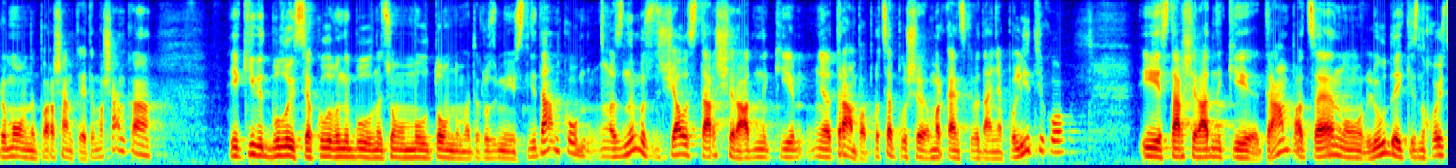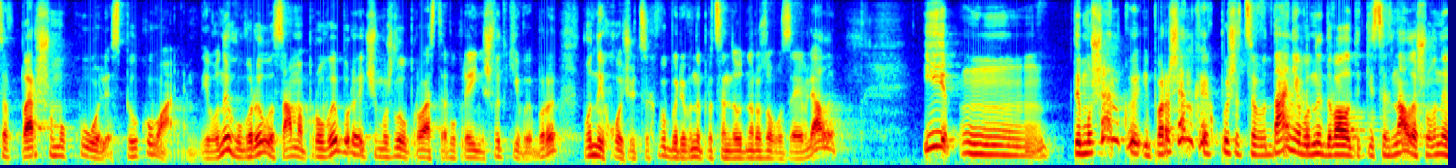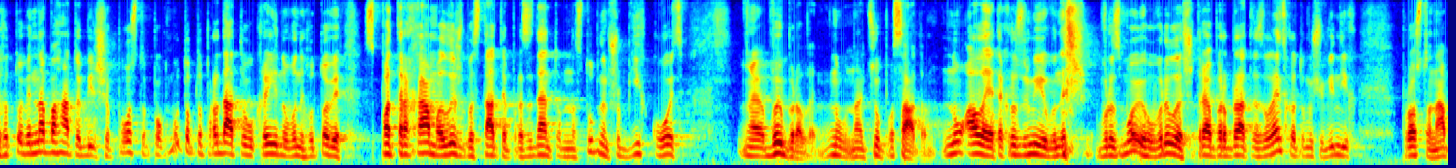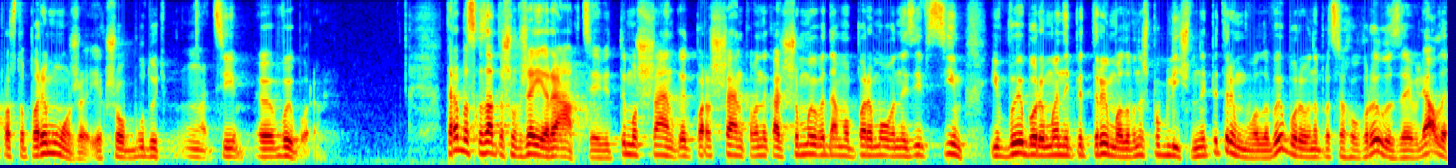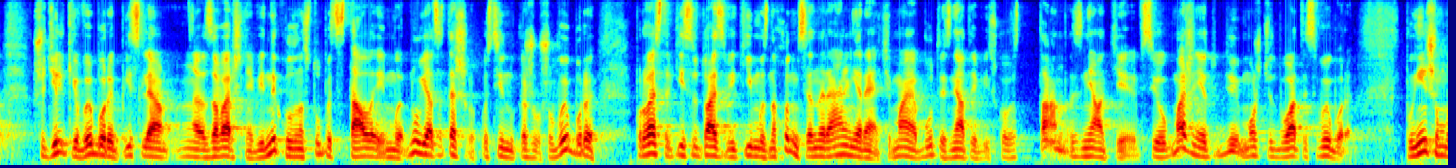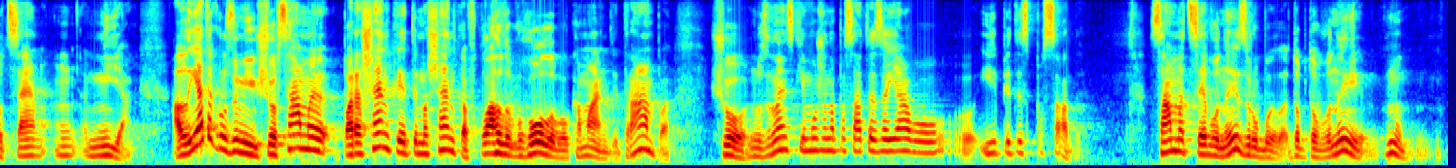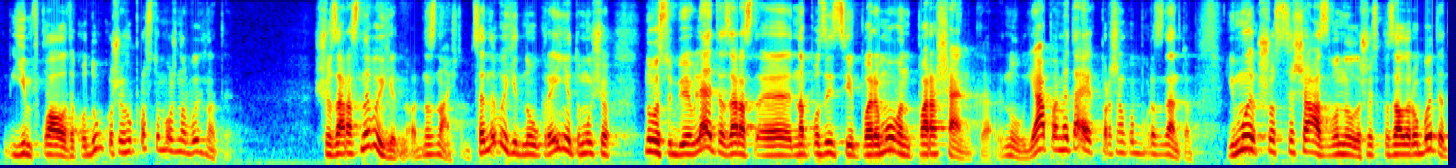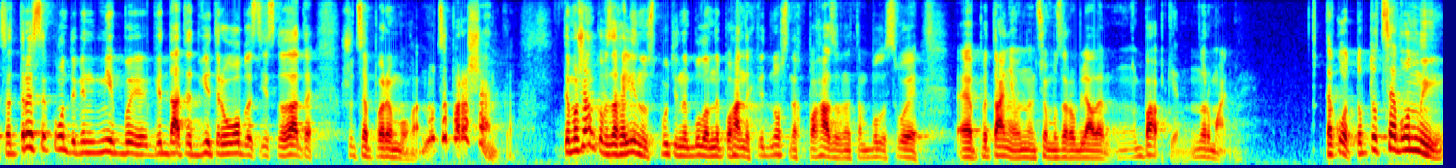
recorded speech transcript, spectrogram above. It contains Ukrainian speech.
перемовини Порошенка і Тимошенка, які відбулися, коли вони були на цьому молитовному, я так розумію, сніданку. З ними зустрічались старші радники е, Трампа. Про це пише американське видання Політіко. І старші радники Трампа це ну люди, які знаходяться в першому колі спілкування, і вони говорили саме про вибори, чи можливо провести в Україні швидкі вибори. Вони хочуть цих виборів. Вони про це неодноразово заявляли. І Тимошенко і Порошенко, як пише це видання, вони давали такі сигнали, що вони готові набагато більше поступок. Ну тобто продати Україну вони готові з патрахами, лиш би стати президентом наступним, щоб їх когось е, вибрали ну на цю посаду. Ну але я так розумію, вони ж в розмові говорили, що треба прибрати Зеленського, тому що він їх просто-напросто переможе, якщо будуть ці е, вибори. Треба сказати, що вже є реакція від Тимошенко, від Порошенка. Вони кажуть, що ми ведемо перемовини зі всім, і вибори ми не підтримали. Вони ж публічно не підтримували вибори. Вони про це говорили, заявляли, що тільки вибори після завершення війни, коли наступить сталий мир. Ну я це теж постійно кажу, що вибори провести в тій ситуації, в якій ми знаходимося, нереальні речі. Має бути знятий військовий стан, зняті всі обмеження. і Тоді можуть відбуватись вибори. По-іншому це ніяк. Але я так розумію, що саме Порошенка і Тимошенка вклали в голову команді Трампа, що ну, Зеленський може написати заяву і піти з посади. Саме це вони зробили. Тобто вони ну, їм вклали таку думку, що його просто можна вигнати. Що зараз невигідно, однозначно. Це невигідно Україні, тому що ну ви собі уявляєте, зараз е, на позиції перемовин Порошенка. Ну я пам'ятаю, як Порошенко був президентом. Йому, якщо з США дзвонили, щось сказали робити, це три секунди. Він міг би віддати дві-три області і сказати, що це перемога. Ну це Порошенка. Тимошенко взагалі ну, з Путіним була в непоганих відносинах. По газу в там були свої е, питання. Вони на цьому заробляли бабки нормально. Так от, тобто, це вони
